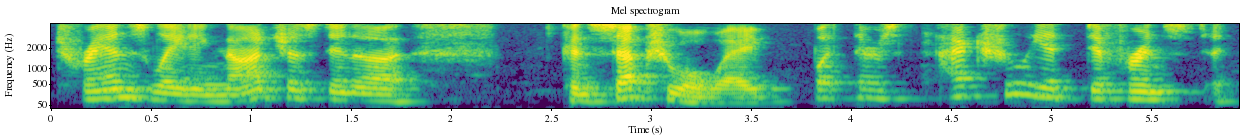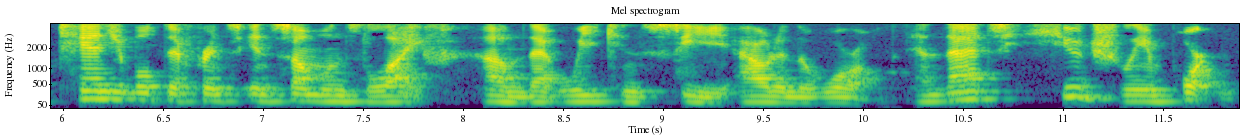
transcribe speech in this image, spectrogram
translating not just in a conceptual way, but there's actually a difference, a tangible difference in someone's life um, that we can see out in the world. And that's hugely important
